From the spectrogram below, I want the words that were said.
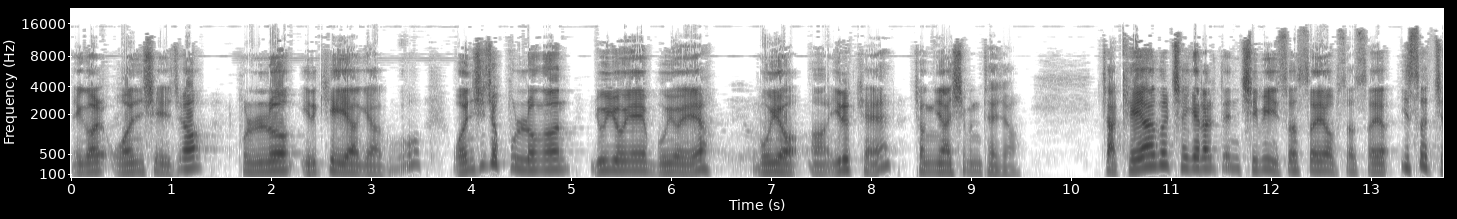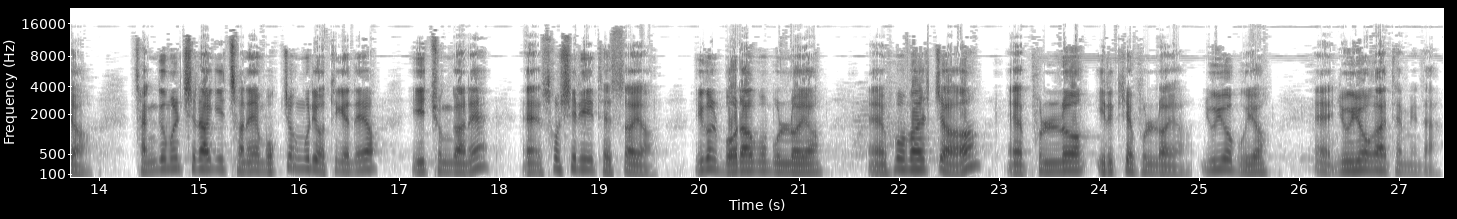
이걸 원시적 불능 이렇게 이야기하고 원시적 불능은 유효의 무효예요? 무효. 어, 이렇게 정리하시면 되죠. 자, 계약을 체결할 땐 집이 있었어요? 없었어요? 있었죠. 잔금을 칠하기 전에 목적물이 어떻게 돼요? 이 중간에 예, 소실이 됐어요. 이걸 뭐라고 불러요? 예, 후발적 예, 불능 이렇게 불러요. 유효 무효? 유효가 됩니다.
